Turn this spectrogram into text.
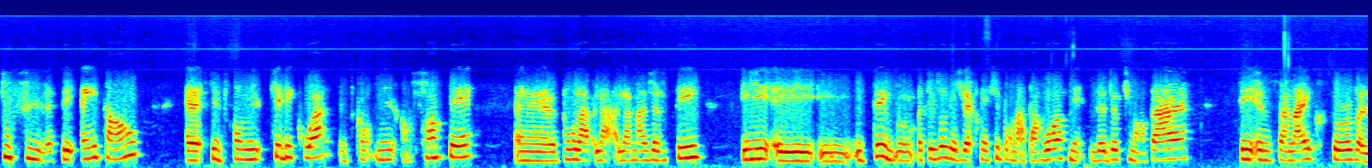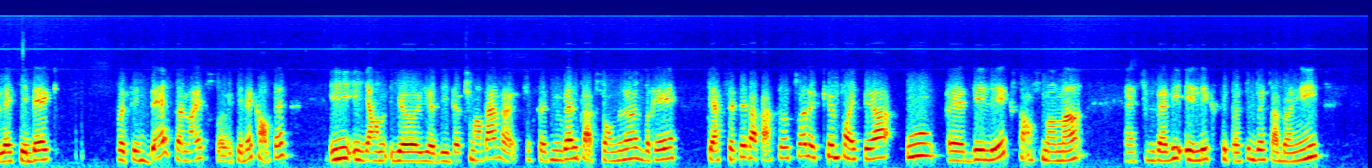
touffue. C'est intense. Euh, c'est du contenu québécois, c'est du contenu en français euh, pour la, la, majorité. Et, et, c'est sûr que je vais prêcher pour ma paroisse, mais le documentaire, c'est une fenêtre sur le Québec. c'est des fenêtres sur le Québec, en fait. Et il y, a, des documentaires sur cette nouvelle plateforme-là, vrai, qui est accessible à partir soit de cube.ca ou euh, d'Elix en ce moment. Euh, si vous avez Elix, c'est possible de s'abonner.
